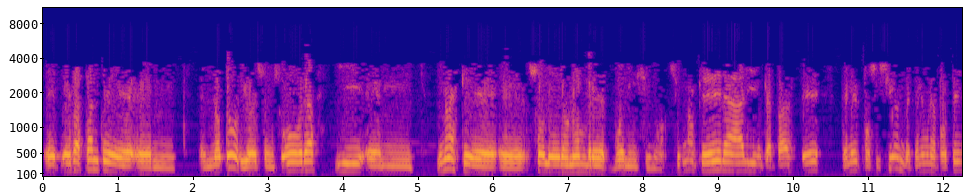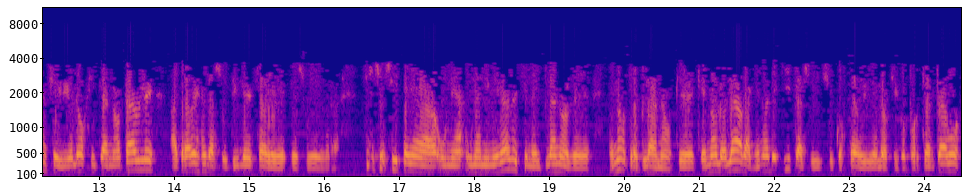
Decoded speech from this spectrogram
es bastante em, notorio eso en su obra y em, no es que solo era un hombre buenísimo, sino que era alguien capaz de tener posición, de tener una potencia ideológica notable a través de la sutileza de, su obra. Si eso sí tenga una, unanimidades en el plano de, en otro plano, que, que no lo lava, que no le quita su, su costado ideológico, porque al cabo,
